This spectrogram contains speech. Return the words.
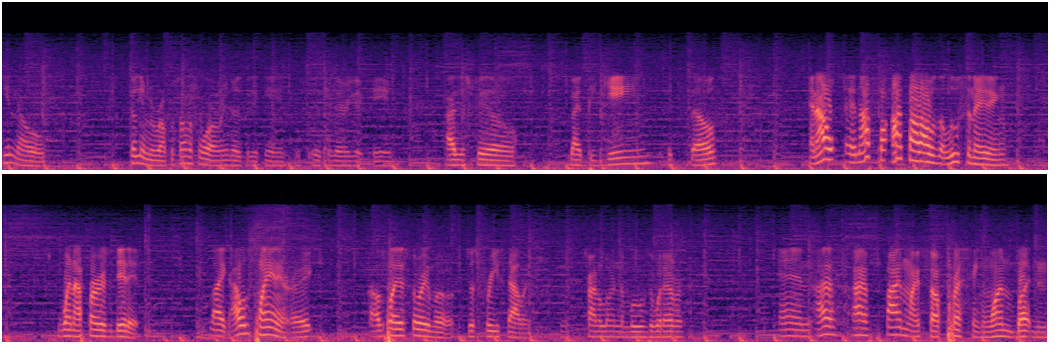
you know, don't get me wrong, Persona 4 Arena is a good game. It's, it's a very good game. I just feel like the game itself, and I and I I thought I was hallucinating when I first did it. Like I was playing it right, I was playing story mode, just freestyling, just trying to learn the moves or whatever. And I I find myself pressing one button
